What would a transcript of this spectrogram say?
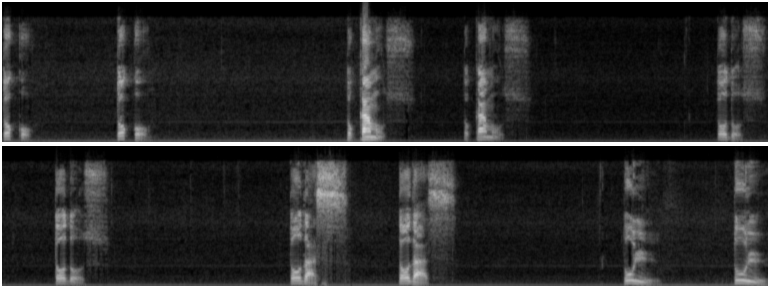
Toco, toco. Tocamos, tocamos. Todos, todos. Todas, todas. Tul, tul.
